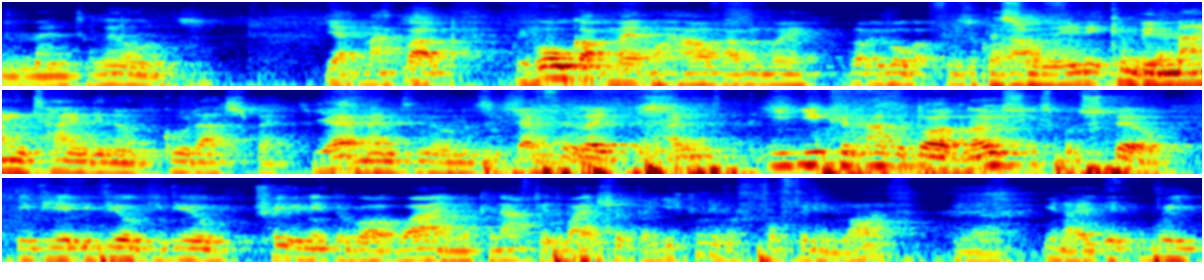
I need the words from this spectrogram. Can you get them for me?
and mental illness? Yeah, well, we've all got mental health, haven't we? But we've all got physical That's health. what I mean. It can be Yeah. maintained in a good aspect. Yeah. mental illness Definitely, and you, you can have a diagnosis, but still, if you if you're if you're treating it the right way and looking after it the way it should be, you can live a fulfilling life. Yeah. You know, it, we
